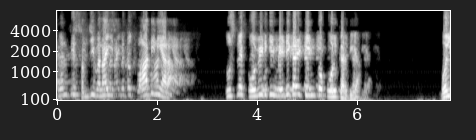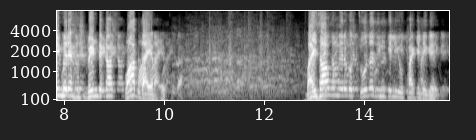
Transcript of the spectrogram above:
कौन सी सब्ज़ी बनाई इसमें तो स्वाद ही नहीं आ रहा? उसने कोविड की मेडिकल टीम को कॉल कर दिया। बोली, मेरे हस्बैंड का स्वाद गायब हो चुका भाई साहब, वो मेरे को चौदह दिन के लिए उठा के ले गए।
